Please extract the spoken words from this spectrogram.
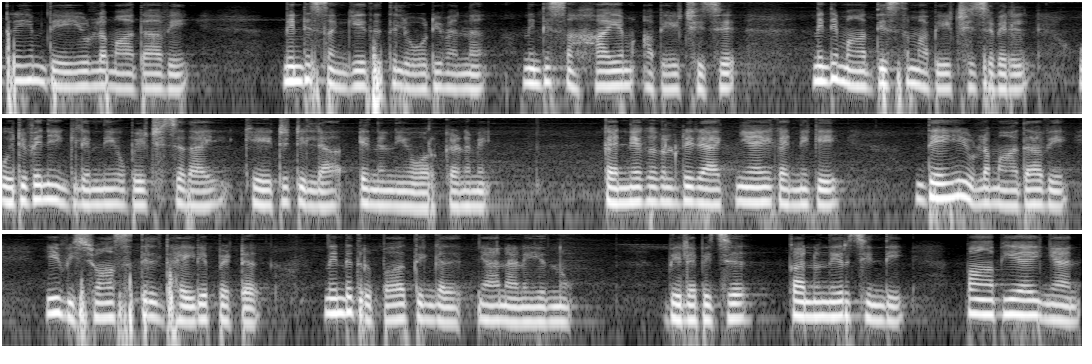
ഇത്രയും ദയുള്ള മാതാവേ നിന്റെ സങ്കേതത്തിൽ ഓടിവന്ന് നിന്റെ സഹായം അപേക്ഷിച്ച് നിന്റെ മാധ്യസ്ഥം അപേക്ഷിച്ചവരിൽ ഒരുവനെങ്കിലും നീ ഉപേക്ഷിച്ചതായി കേട്ടിട്ടില്ല എന്ന് നീ ഓർക്കണമേ. കന്യകകളുടെ രാജ്ഞിയായ കന്യകെ ദയയുള്ള മാതാവേ ഈ വിശ്വാസത്തിൽ ധൈര്യപ്പെട്ട് നിന്റെ തൃപ്പാത്തിങ്കൽ ഞാൻ അണയുന്നു. വിലപിച്ച് കണ്ണുനീർ ചിന്തി പാപിയായി ഞാൻ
